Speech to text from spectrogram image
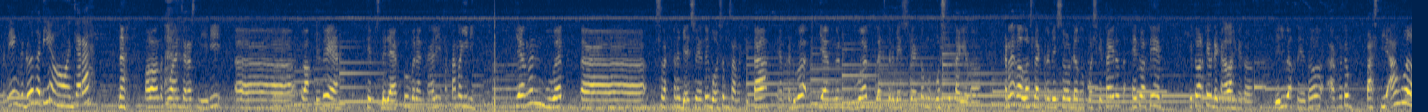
Berarti yang kedua tadi yang wawancara? Nah, kalau untuk wawancara sendiri uh, waktu itu ya tips dari aku barangkali pertama gini jangan buat uh, selektor beasiswa itu bosan sama kita. Yang kedua jangan buat selektor beasiswa itu ngepush kita gitu. Karena kalau selektor beasiswa udah ngepush kita itu itu artinya itu artinya udah kalah gitu. Jadi waktu itu aku tuh pas di awal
